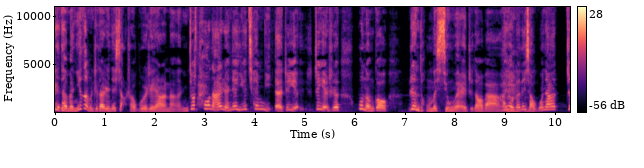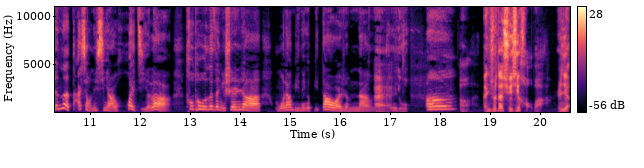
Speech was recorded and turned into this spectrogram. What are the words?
识他们，你怎么知道人家小时候不是这样呢？你就偷拿人家一个铅笔，这也这也是不能够认同的行为，知道吧？还有的那小嗯姑娘真的打小那心眼儿坏极了，偷偷的在你身上啊抹两笔那个笔道啊什么的，哎有啊。啊，哎，你说她学习好吧，人家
